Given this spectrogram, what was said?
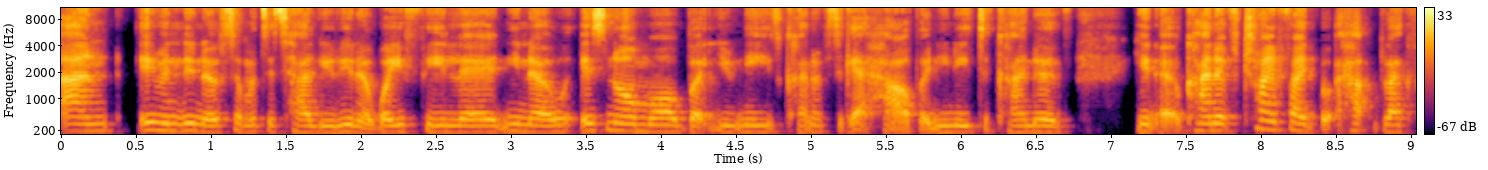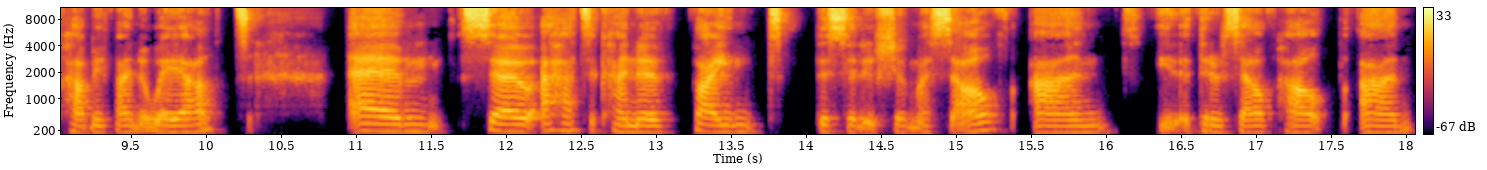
and even you know someone to tell you you know what you're feeling you know it's normal but you need kind of to get help and you need to kind of you know kind of try and find help like help me find a way out. Um so i had to kind of find the solution myself and you know through self-help and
